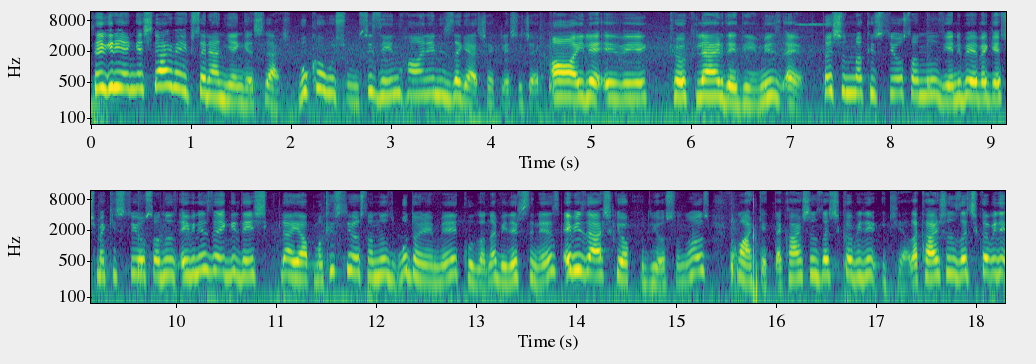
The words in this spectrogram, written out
Sevgili yengeçler ve yükselen yengeçler bu kavuşum sizin hanenizde gerçekleşecek. Aile evi, kökler dediğimiz ev. Taşınmak istiyorsanız, yeni bir eve geçmek istiyorsanız, evinizle ilgili değişiklikler yapmak istiyorsanız bu dönemi kullanabilirsiniz. E bizde aşk yok mu diyorsunuz? Markette karşınıza çıkabilir, Ikea'da karşınıza çıkabilir.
